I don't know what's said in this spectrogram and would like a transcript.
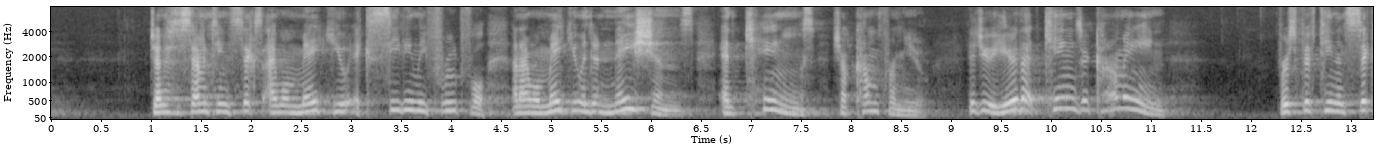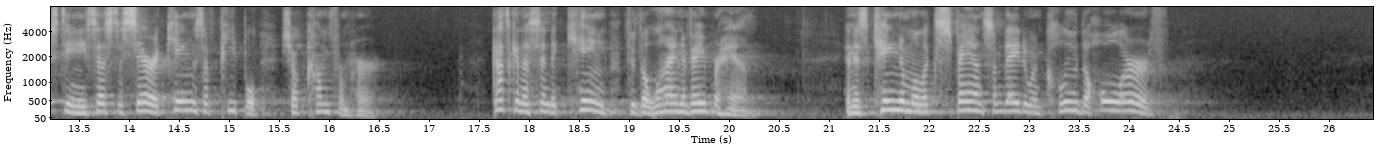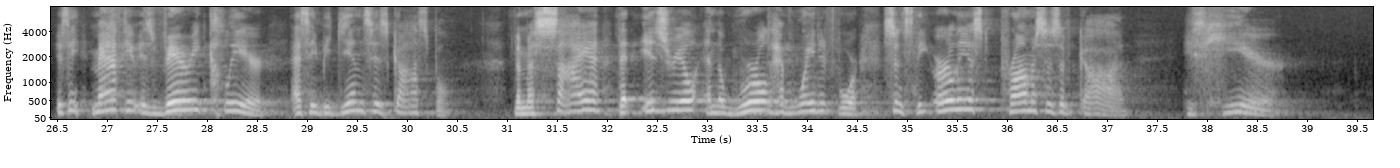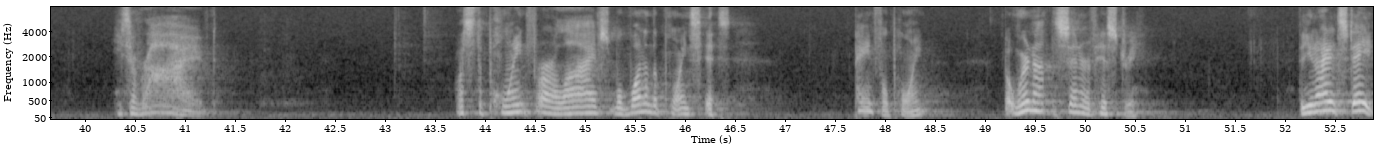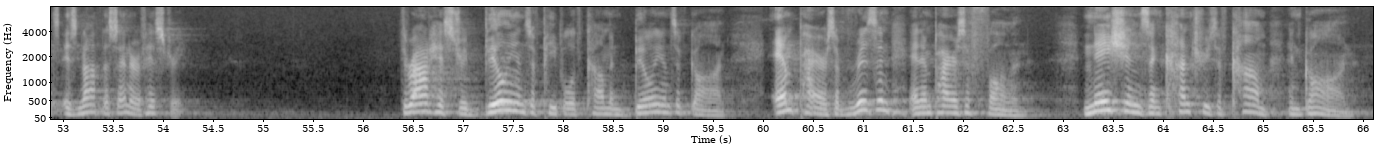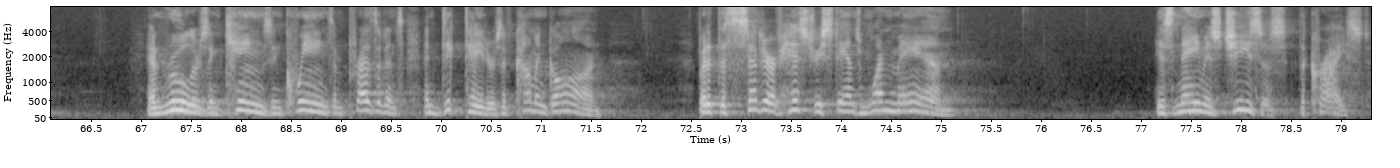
Genesis 17, 6, I will make you exceedingly fruitful, and I will make you into nations, and kings shall come from you. Did you hear that? Kings are coming. Verse 15 and 16, he says to Sarah, Kings of people shall come from her. God's going to send a king through the line of Abraham, and his kingdom will expand someday to include the whole earth. You see, Matthew is very clear as he begins his gospel the Messiah that Israel and the world have waited for since the earliest promises of God. He's here. He's arrived. What's the point for our lives? Well, one of the points is painful point, but we're not the center of history. The United States is not the center of history. Throughout history, billions of people have come and billions have gone. Empires have risen and empires have fallen. Nations and countries have come and gone. And rulers and kings and queens and presidents and dictators have come and gone. But at the center of history stands one man. His name is Jesus the Christ.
